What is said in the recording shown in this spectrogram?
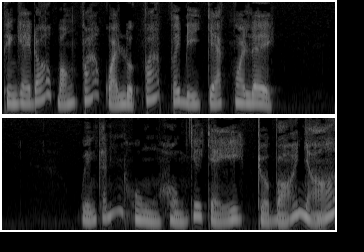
thì ngày đó bọn phá hoại luật pháp phải bị chạc ngoài lề. Nguyễn Khánh hùng hồn như vậy rồi bỏ nhỏ.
